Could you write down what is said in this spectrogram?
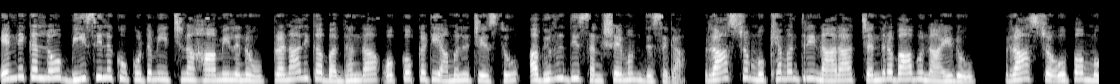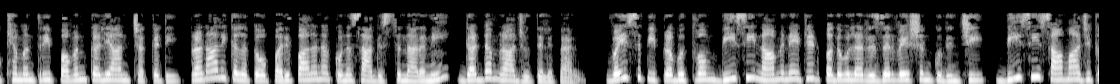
ఎన్నికల్లో బీసీలకు కూటమి ఇచ్చిన హామీలను ప్రణాళికాబద్ధంగా ఒక్కొక్కటి అమలు చేస్తూ అభివృద్ధి సంక్షేమం దిశగా రాష్ట్ర ముఖ్యమంత్రి నారా చంద్రబాబు నాయుడు రాష్ట్ర ఉప ముఖ్యమంత్రి పవన్ కళ్యాణ్ చక్కటి ప్రణాళికలతో పరిపాలన కొనసాగిస్తున్నారని గడ్డం రాజు తెలిపారు. వైసీపీ ప్రభుత్వం బీసీ నామినేటెడ్ పదవుల రిజర్వేషన్ కుదించి బీసీ సామాజిక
